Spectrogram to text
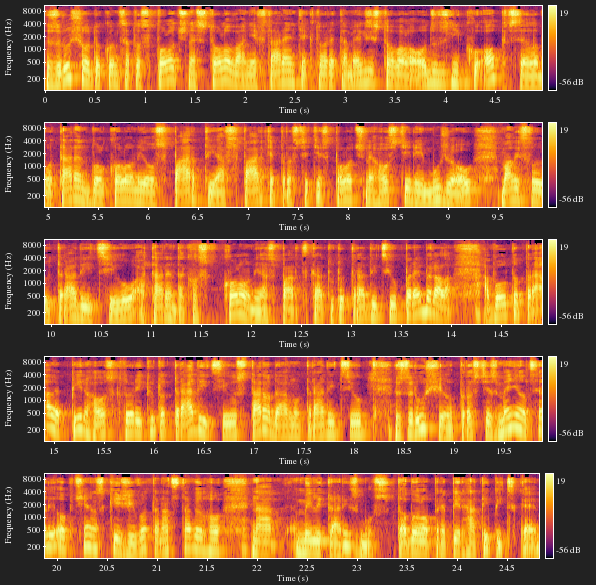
zrušil dokonca to spoločné stolovanie v Tarente, ktoré tam existovalo existovalo od vzniku obce, lebo Tarent bol kolóniou Sparty a v Sparte proste tie spoločné hostiny mužov mali svoju tradíciu a Tarent ako kolónia Spartská túto tradíciu prebrala. A bol to práve Pyrhos, ktorý túto tradíciu, starodávnu tradíciu zrušil. Proste zmenil celý občianský život a nadstavil ho na militarizmus. To bolo pre Pyrha typické.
